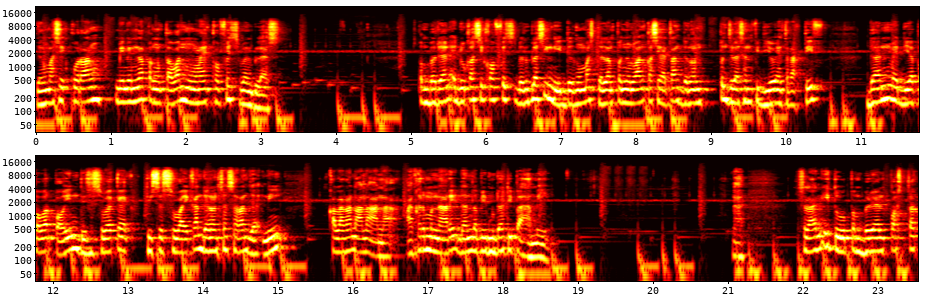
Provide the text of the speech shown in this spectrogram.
yang masih kurang minimnya pengetahuan mengenai COVID-19. Pemberian edukasi COVID-19 ini dikemas dalam penyuluhan kesehatan dengan penjelasan video interaktif dan media PowerPoint disesuaikan, disesuaikan dengan sasaran yakni kalangan anak-anak agar menarik dan lebih mudah dipahami. Nah, selain itu, pemberian poster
